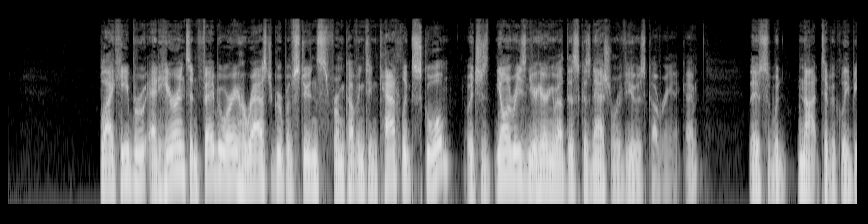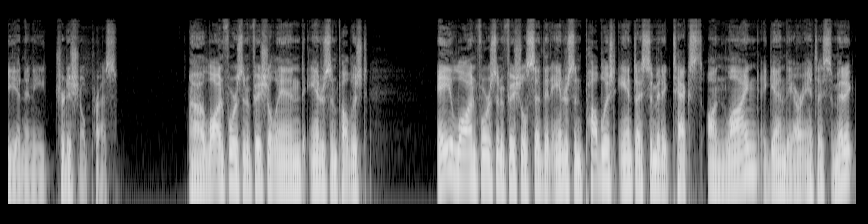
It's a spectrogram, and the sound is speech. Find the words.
Black Hebrew adherents in February harassed a group of students from Covington Catholic School, which is the only reason you're hearing about this because National Review is covering it. Okay. This would not typically be in any traditional press. Uh, law enforcement official and Anderson published. A law enforcement official said that Anderson published anti Semitic texts online. Again, they are anti Semitic.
